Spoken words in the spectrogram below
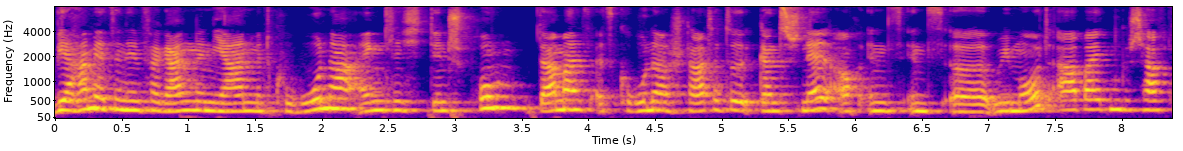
wir haben jetzt in den vergangenen Jahren mit Corona eigentlich den Sprung damals, als Corona startete, ganz schnell auch ins, ins äh, Remote-Arbeiten geschafft.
